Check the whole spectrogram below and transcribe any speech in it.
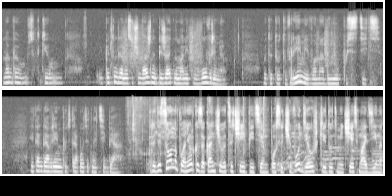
надо все-таки, поэтому для нас очень важно бежать на молитву вовремя. Вот это вот время, его надо не упустить. И тогда время будет работать на тебя. Традиционно планерка заканчивается чаепитием, после чего девушки идут в мечеть Мадина,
